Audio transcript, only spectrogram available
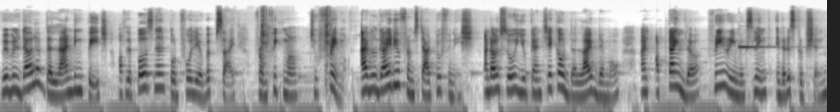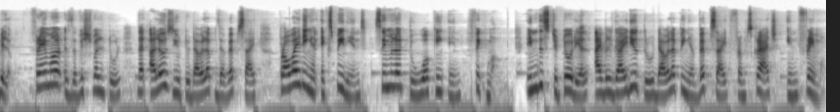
we will develop the landing page of the personal portfolio website from Figma to Framer. I will guide you from start to finish and also you can check out the live demo and obtain the free remix link in the description below. Framer is a visual tool that allows you to develop the website providing an experience similar to working in Figma. In this tutorial, I will guide you through developing a website from scratch in Framer,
